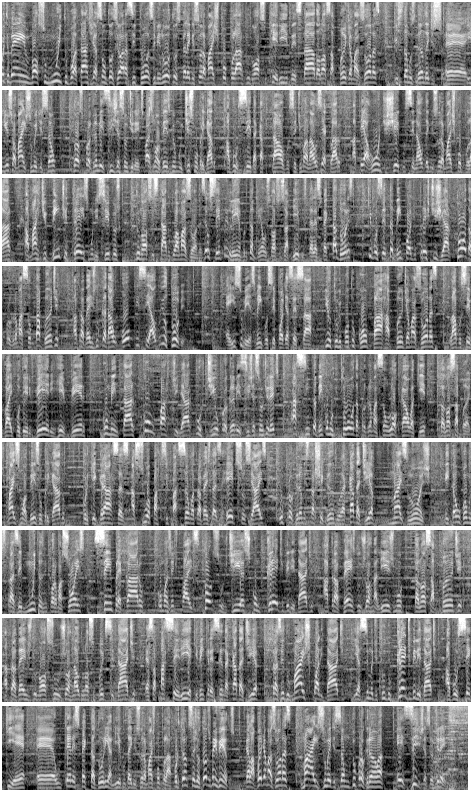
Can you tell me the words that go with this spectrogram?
Muito bem, nosso muito boa tarde, já são 12 horas e 12 minutos pela emissora mais popular do nosso querido estado, a nossa Band Amazonas. Estamos dando é, início a mais uma edição do nosso programa Exija Seus Direitos. Mais uma vez, meu muitíssimo obrigado a você da capital, você de Manaus e, é claro, até aonde chega o sinal da emissora mais popular a mais de 23 municípios do nosso estado do Amazonas. Eu sempre lembro também aos nossos amigos telespectadores que você também pode prestigiar toda a programação da Band através através do canal oficial do YouTube. É isso mesmo, hein? Você pode acessar youtube.com barra Amazonas. Lá você vai poder ver e rever, comentar, compartilhar, curtir o programa Exija Seus Direitos, assim também como toda a programação local aqui da nossa Band. Mais uma vez, obrigado, porque graças à sua participação através das redes sociais, o programa está chegando a cada dia mais longe. Então vamos trazer muitas informações, sempre é claro, como a gente faz todos os dias, com credibilidade, através do jornalismo da nossa Band, através do nosso jornal, do nosso Band Cidade, essa parceria que vem crescendo a cada dia, trazendo mais qualidade e, acima de tudo, credibilidade a você que é, é um telespectador e amigo da emissora mais popular. Portanto, sejam todos bem-vindos pela Band Amazonas, mais uma edição do programa Exija Seus Direitos.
